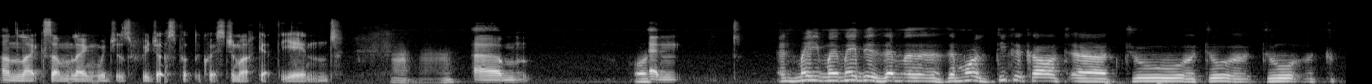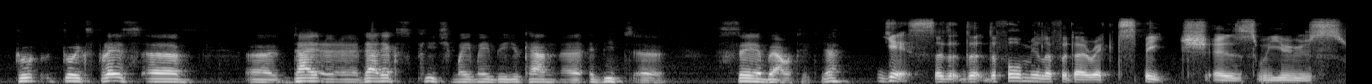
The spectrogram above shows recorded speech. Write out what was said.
unlike some languages, we just put the question mark at the end. Uh-huh. Um, and and may, may, maybe the uh, the most difficult uh, to, to to to to express uh di- uh, direct speech. May, maybe you can uh, a bit say about it, yeah? Yes. So the, the, the formula for direct speech is we use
